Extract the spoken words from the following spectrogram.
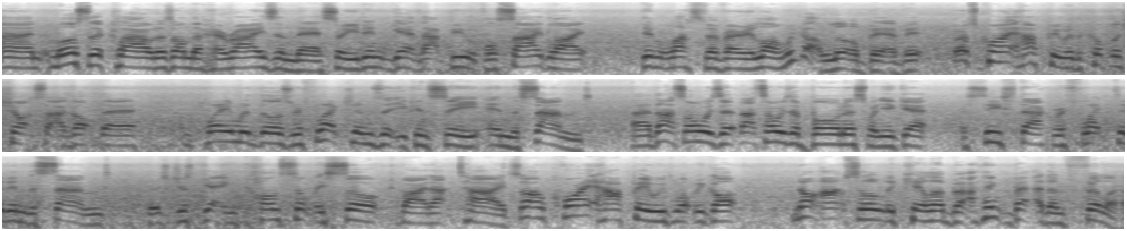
and most of the cloud was on the horizon there so you didn't get that beautiful side light. Didn't last for very long. We got a little bit of it but I was quite happy with a couple of shots that I got there and playing with those reflections that you can see in the sand uh, that's always a that's always a bonus when you get a sea stack reflected in the sand that's just getting constantly soaked by that tide so I'm quite happy with what we got not absolutely killer but I think better than filler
